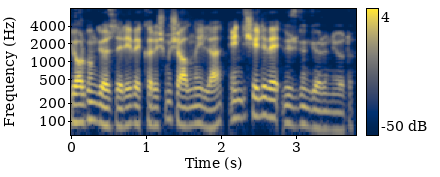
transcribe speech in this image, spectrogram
Yorgun gözleri ve karışmış alnıyla endişeli ve üzgün görünüyordu.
